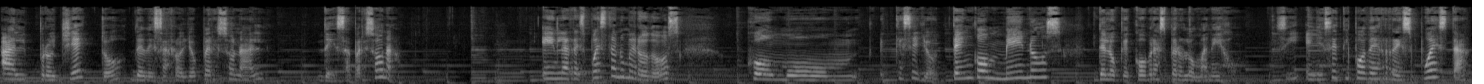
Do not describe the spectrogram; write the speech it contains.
al proyecto de desarrollo personal de esa persona. En la respuesta número dos, como, qué sé yo, tengo menos de lo que cobras pero lo manejo. ¿sí? En ese tipo de respuesta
